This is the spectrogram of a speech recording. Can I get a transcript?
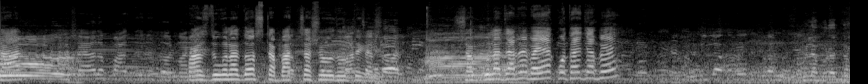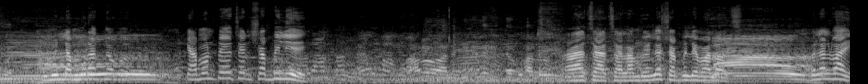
চার? পাঁচ মানে দুগুণা দশটা বাচ্চা সহ ধরতে বাচ্চা গেলে। সবগুলা যাবে ভাইয়া? কোথায় যাবে? কুমিল্লা মুরাদনগর। কেমন পেয়েছেন সব মিলিয়ে? ভালো আর বিকেলে কিন্তু ভালো। আচ্ছা আচ্ছা আলহামদুলিল্লাহ সব মিলিয়ে ভালো আছে। বেলাল ভাই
